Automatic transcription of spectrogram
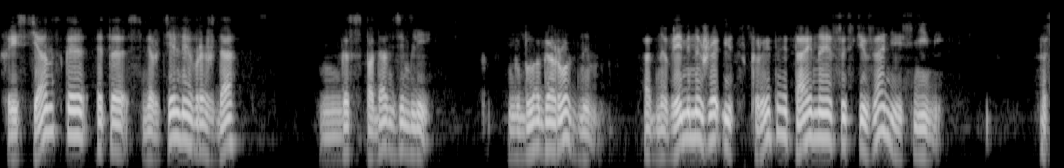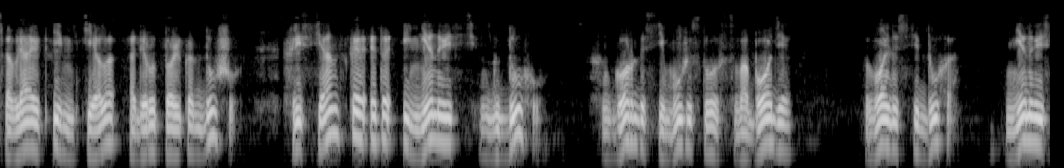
Христианская — это смертельная вражда господам земли, к благородным, одновременно же и скрытое тайное состязание с ними. Оставляют им тело, а берут только душу. Христианская — это и ненависть к духу, гордости, мужеству, свободе, вольности духа, ненависть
